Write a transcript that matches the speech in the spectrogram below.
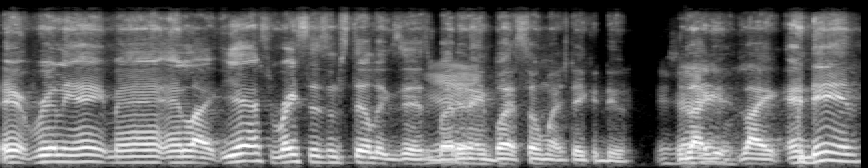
It really ain't, man. And like, yes, racism still exists, but it ain't but so much they could do. Exactly. Like, like, and then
